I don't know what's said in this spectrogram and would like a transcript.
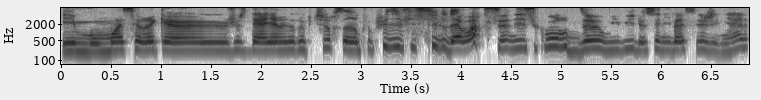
et bon moi c'est vrai que juste derrière une rupture c'est un peu plus difficile d'avoir ce discours de oui oui le célibat c'est génial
